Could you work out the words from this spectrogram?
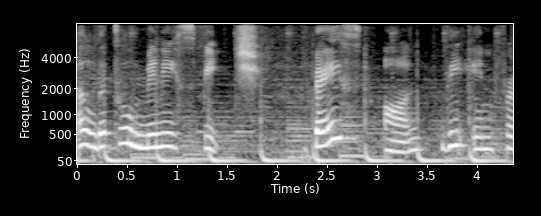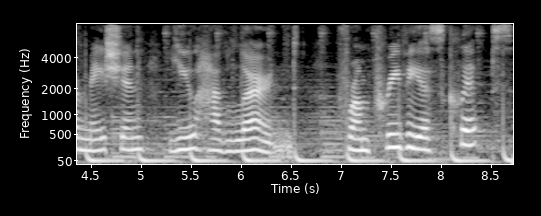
a little mini speech based on the information you have learned from previous clips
